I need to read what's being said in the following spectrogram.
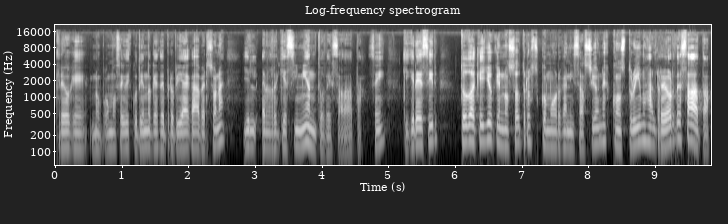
creo que no podemos seguir discutiendo que es de propiedad de cada persona, y el enriquecimiento de esa data, ¿sí? Que quiere decir todo aquello que nosotros como organizaciones construimos alrededor de esa data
